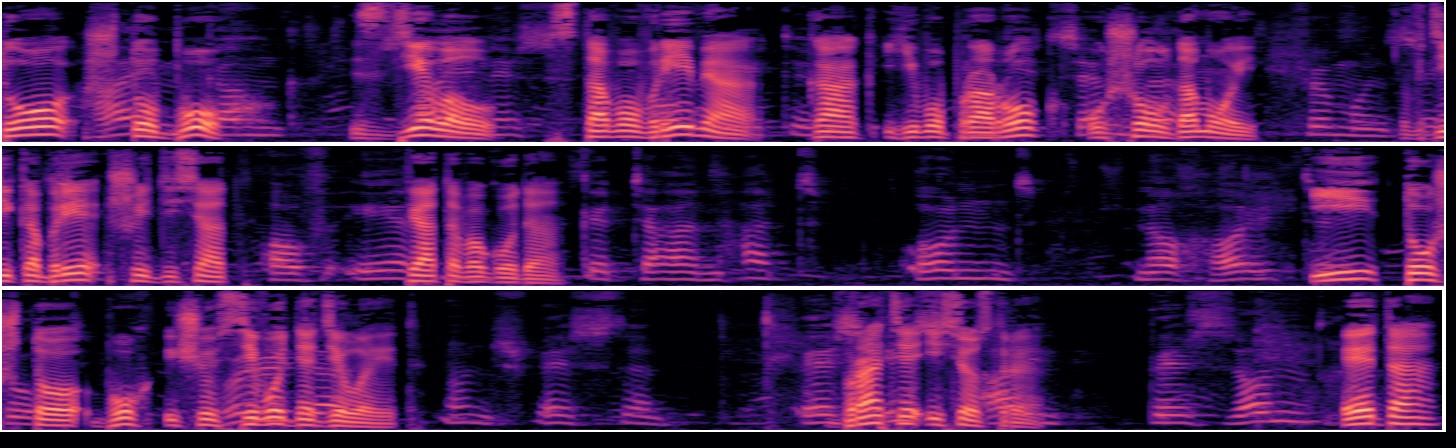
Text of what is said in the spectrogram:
то, что Бог сделал с того время, как его пророк ушел домой в декабре 65 года. И то, что Бог еще сегодня делает. Братья и сестры, это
